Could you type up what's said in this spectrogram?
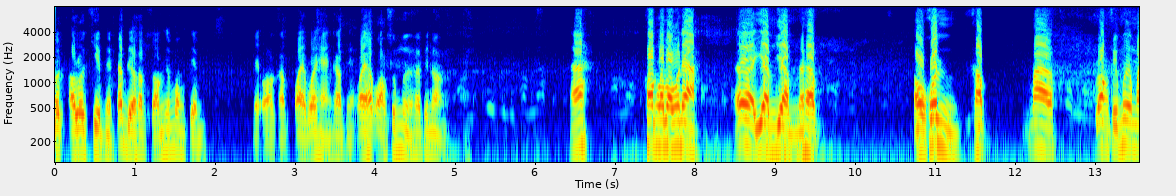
รถเอารถคีบเนี่ยแป๊บเดียวครับสองชั่วโมงเต็มได้ออกครับอ้อยบ่อยแห้งครับเนี่ยอ้อยครับออกซุ้มมือครับพี่น้องฮะคล่องระบบมันเนี่ยเออเยี่ยมเยี่ยมนะครับ เอาคนครับมาลองฝีมือไหม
